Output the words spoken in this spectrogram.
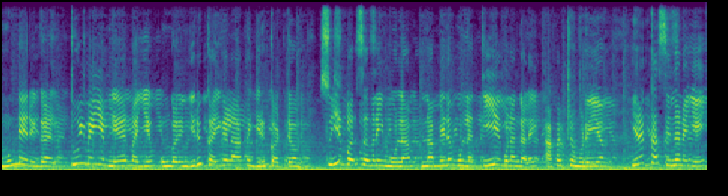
முன்னேறுங்கள். தூய்மையும் நேர்மையும் உங்களின் இரு கைகளாக இருக்கட்டும். சுய பரிசோதனை மூலம் நம்மிடம் உள்ள தீய குணங்களை அகற்ற முடியும். இரக்க சிந்தனையை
